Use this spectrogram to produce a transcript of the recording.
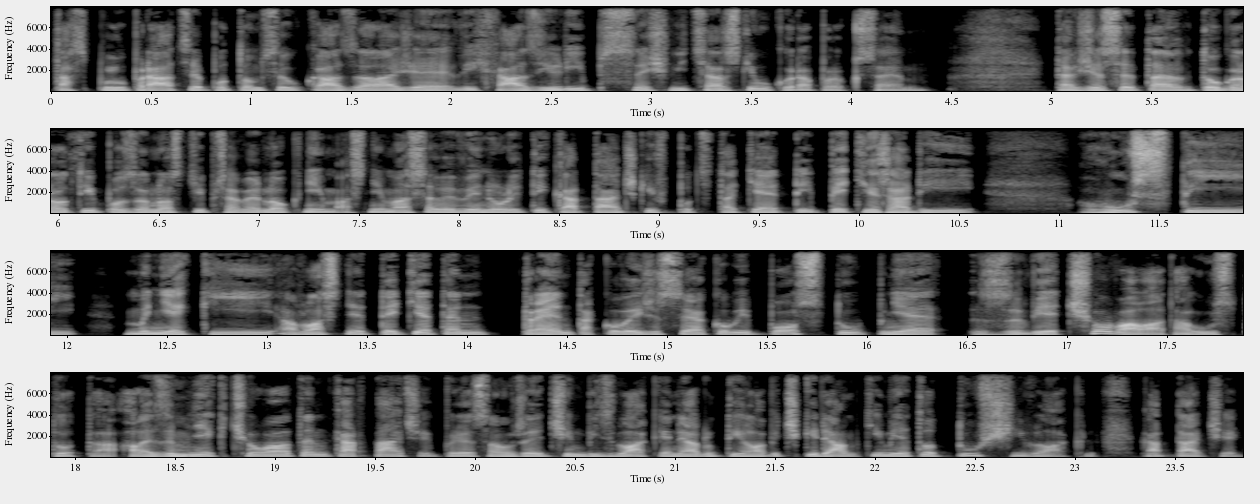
ta spolupráce potom se ukázala, že vychází líp se švýcarským Curaproxem, takže se ta, to gro pozornosti převedlo k ním a s nima se vyvinuly ty kartáčky v podstatě ty pětiřadý, hustý, měkký a vlastně teď je ten trend takový, že se jakoby postupně zvětšovala ta hustota, ale změkčoval ten kartáček, protože samozřejmě čím víc vláken já do té hlavičky dám, tím je to tuší vlák, kartáček.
